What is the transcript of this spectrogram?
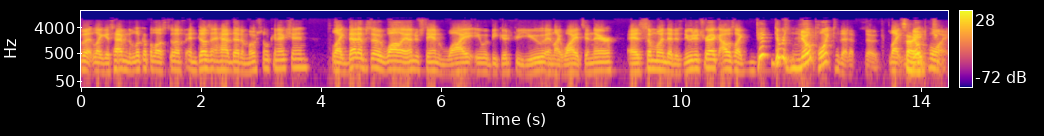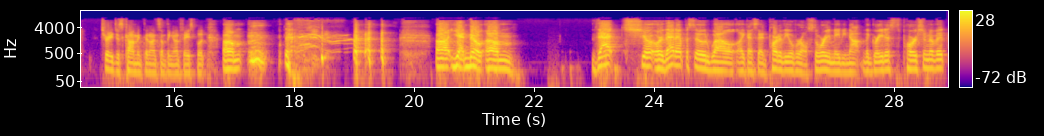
but like is having to look up a lot of stuff and doesn't have that emotional connection, like that episode. While I understand why it would be good for you and like why it's in there, as someone that is new to Trek, I was like, there, was no point to that episode. Like Sorry. no point. Trey just commented on something on Facebook. Um, uh, yeah, no. Um, that show or that episode, while like I said, part of the overall story, maybe not the greatest portion of it.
